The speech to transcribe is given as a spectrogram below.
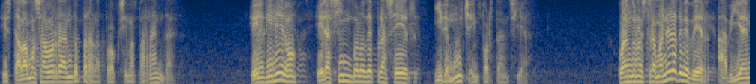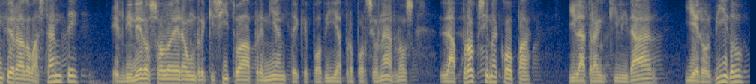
estábamos ahorrando para la próxima parranda. El dinero era símbolo de placer y de mucha importancia. Cuando nuestra manera de beber había empeorado bastante, el dinero solo era un requisito apremiante que podía proporcionarnos la próxima copa y la tranquilidad y el olvido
